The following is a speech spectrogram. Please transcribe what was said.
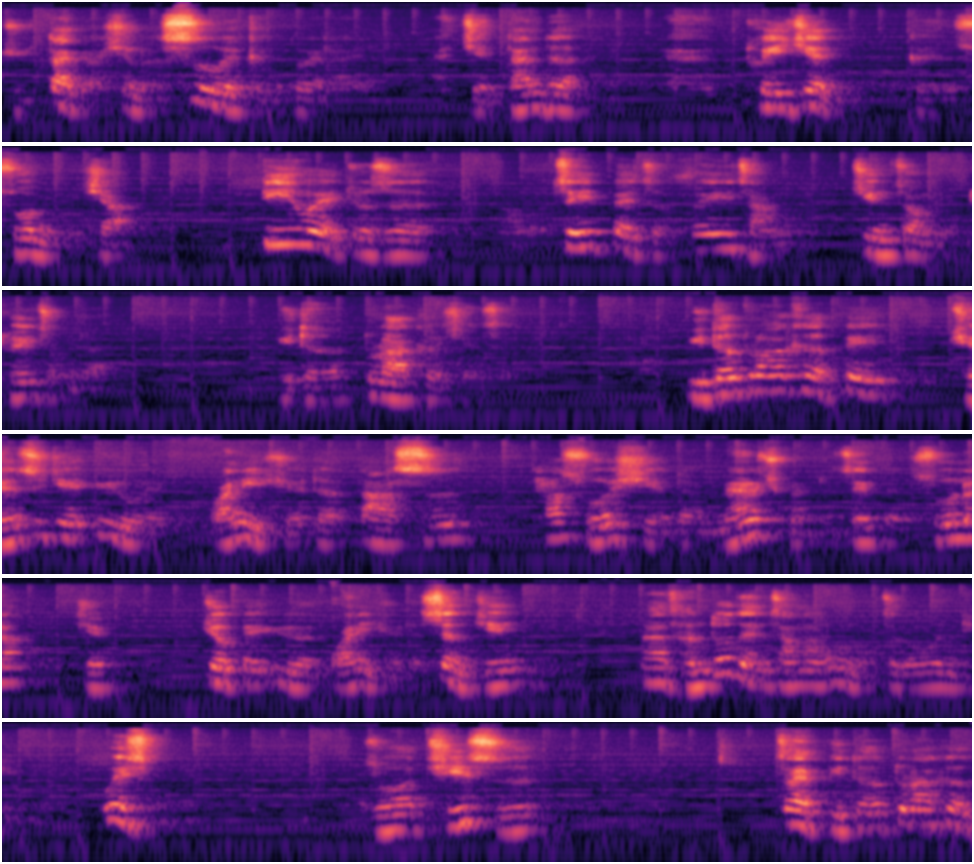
举代表性的四位跟各位来，简单的呃推荐跟说明一下。第一位就是啊，我这一辈子非常敬重也推崇的彼得·杜拉克先生。彼得·杜拉克被全世界誉为管理学的大师。他所写的《Management》这本书呢，就就被誉为管理学的圣经。那很多人常常问我这个问题：为什么？我说，其实，在彼得·杜拉克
